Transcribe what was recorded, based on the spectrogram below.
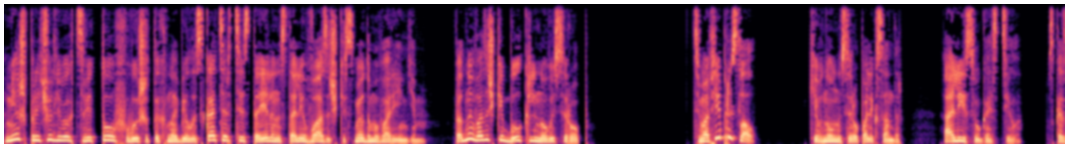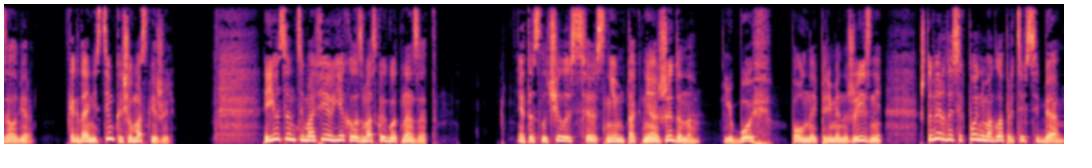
Меж причудливых цветов, вышитых на белой скатерти, стояли на столе вазочки с медом и вареньем. В одной вазочке был кленовый сироп. «Тимофей прислал?» — кивнул на сироп Александр. «Алиса угостила», — сказала Вера, когда они с Тимкой еще в Москве жили. Ее сын Тимофей уехал из Москвы год назад. Это случилось с ним так неожиданно, любовь, полная перемена жизни, что Вера до сих пор не могла прийти в себя.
